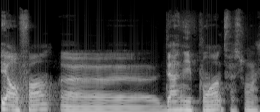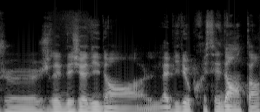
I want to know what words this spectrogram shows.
Et enfin, euh, dernier point, de toute façon je, je l'ai déjà dit dans la vidéo précédente, hein,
